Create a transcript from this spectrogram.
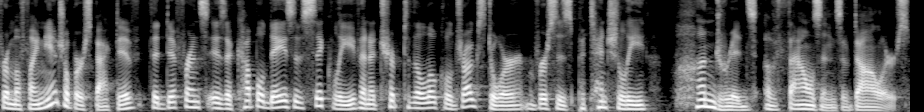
From a financial perspective, the difference is a couple days of sick leave and a trip to the local drugstore versus potentially hundreds of thousands of dollars.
